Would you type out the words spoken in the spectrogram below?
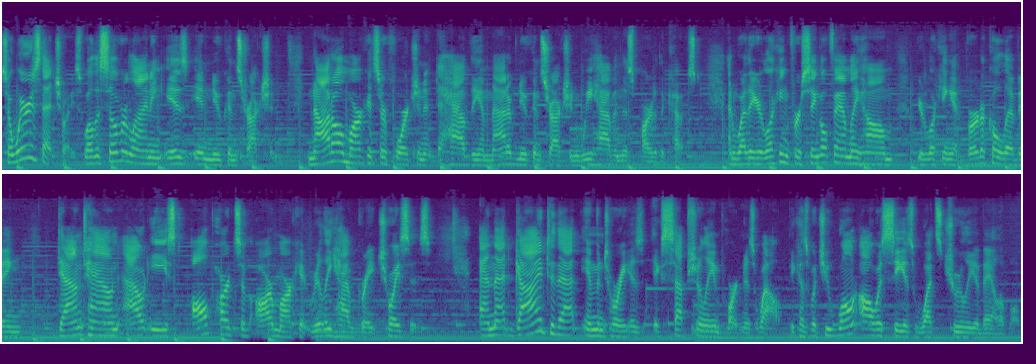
So where is that choice? Well, the silver lining is in new construction. Not all markets are fortunate to have the amount of new construction we have in this part of the coast. And whether you're looking for a single family home, you're looking at vertical living, downtown, out east, all parts of our market really have great choices. And that guide to that inventory is exceptionally important as well, because what you won't always see is what's truly available.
